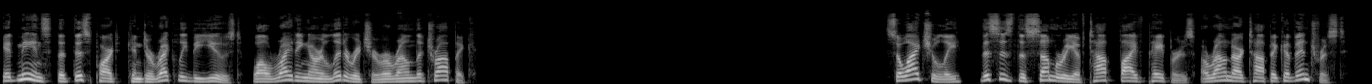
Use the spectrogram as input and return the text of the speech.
It means that this part can directly be used while writing our literature around the topic. So actually, this is the summary of top 5 papers around our topic of interest.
